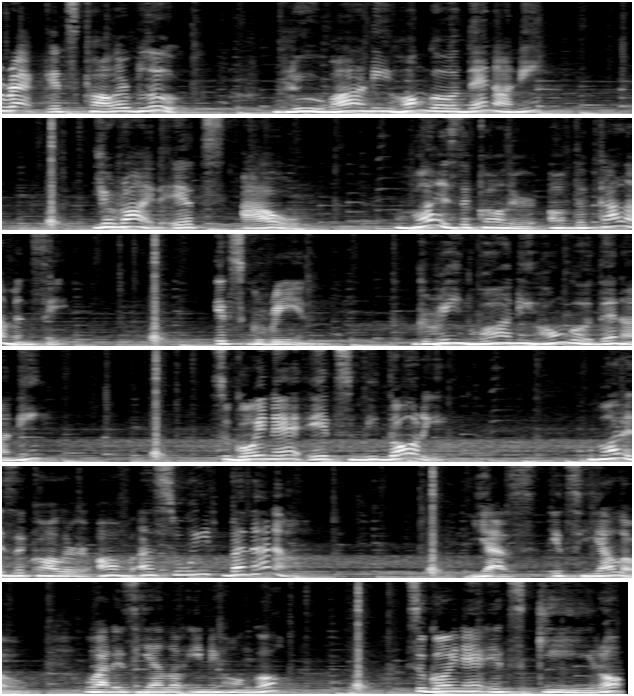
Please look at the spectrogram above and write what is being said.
Correct, it's color blue. Blue wa nihongo de nani? You're right, it's ao. What is the color of the calamansi? It's green. Green wa nihongo de nani? Sugoi ne, it's midori. What is the color of a sweet banana? Yes, it's yellow. What is yellow in Nihongo? Sugoi ne, it's kiro.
